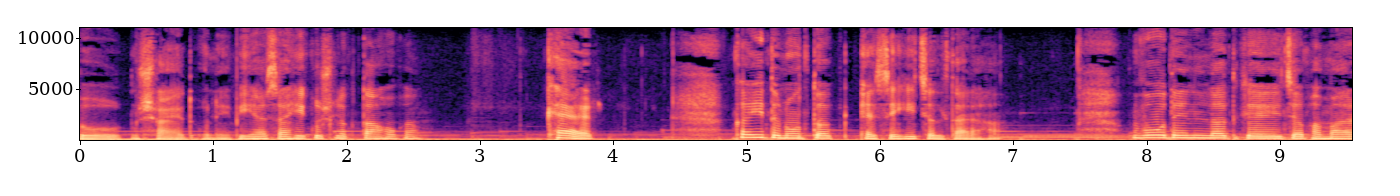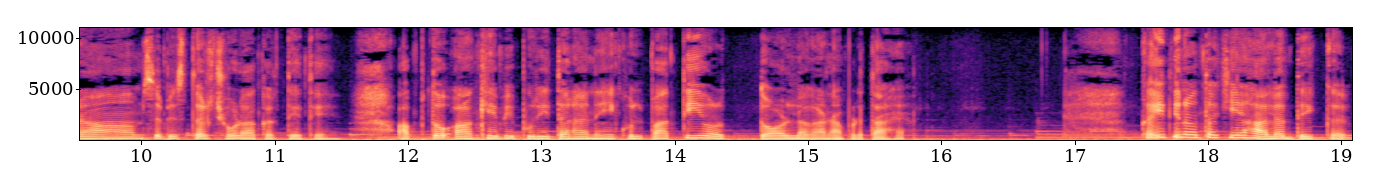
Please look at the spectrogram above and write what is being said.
तो शायद उन्हें भी ऐसा ही कुछ लगता होगा। खैर, कई दिनों तक ऐसे ही चलता रहा। वो दिन लद गए जब हम आराम से बिस्तर छोड़ा करते थे। अब तो आँखें भी पूरी तरह नहीं खुल पाती और दौड़ लगाना पड़ता है। कई दिनों तक ये हालत देखकर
